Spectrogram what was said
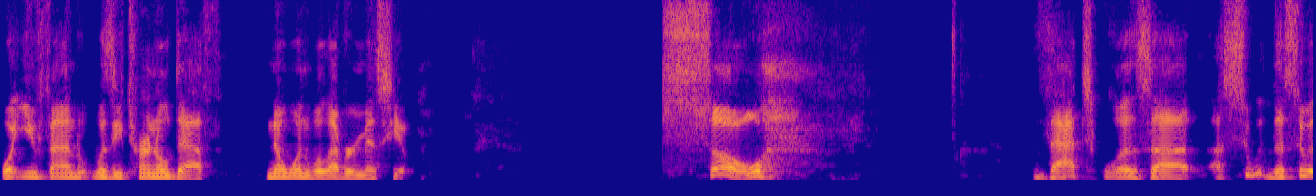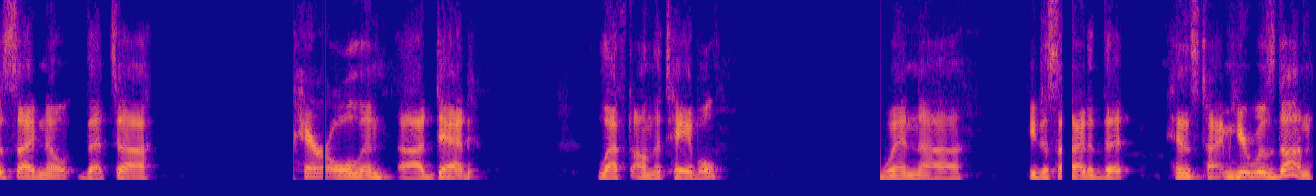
What you found was eternal death. No one will ever miss you. So that was uh, a su- the suicide note that uh, Per Ohlin, uh, dead, left on the table when uh, he decided that his time here was done.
